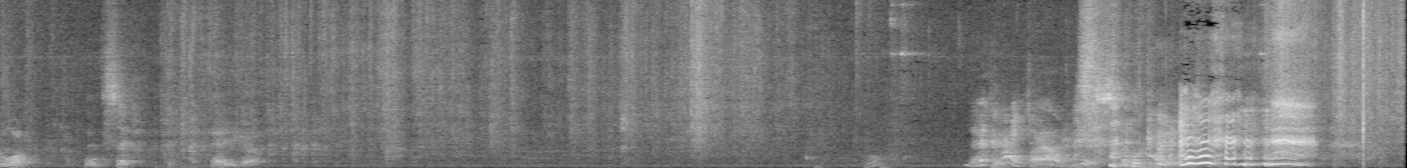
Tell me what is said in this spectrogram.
one more, then six. There you go. There, Hi, wow, yes.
